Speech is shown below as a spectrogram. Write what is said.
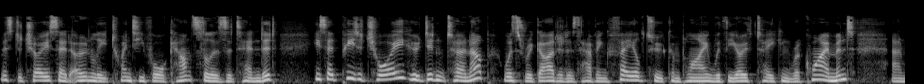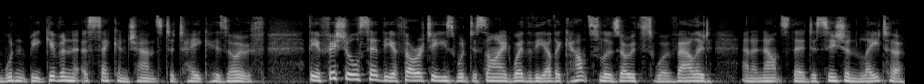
Mr. Tsui said only 24 councillors attended. He said Peter Choi, who didn't turn up, was regarded as having failed to comply with the oath taking requirement and wouldn't be given a second chance to take his oath. The official said the authorities would decide whether the other councillors' oaths were valid and announce their decision later.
